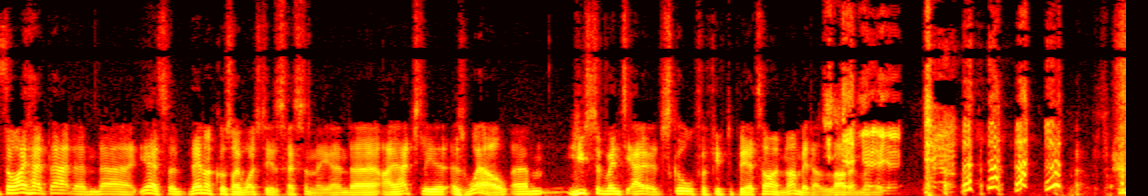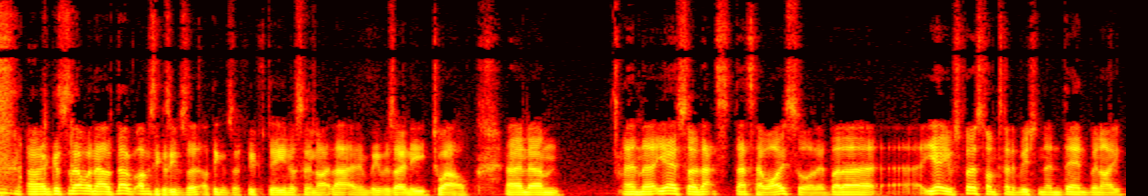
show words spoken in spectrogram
so I had that, and uh, yeah. So then, of course, I watched it incessantly, and uh, I actually, uh, as well, um, used to rent it out at school for fifty p a time, and I made a lot yeah, of money. Yeah, Because uh, that one, I was no, obviously because he was, a, I think it was a fifteen or something like that, and we was only twelve, and um, and uh, yeah, so that's that's how I saw it. But uh, yeah, it was first on television, and then when I,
